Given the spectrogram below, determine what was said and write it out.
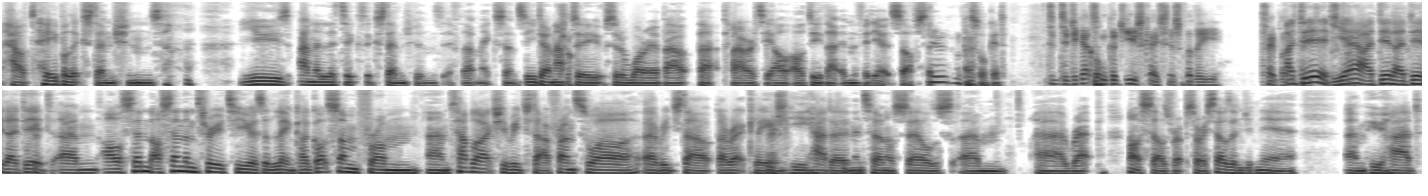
how table extensions use analytics extensions, if that makes sense. So you don't have sure. to sort of worry about that clarity. I'll, I'll do that in the video itself. So yeah, okay. that's all good. Did, did you get cool. some good use cases for the table? I did. Yeah, I did. I did. I did. Um, I'll send. I'll send them through to you as a link. I got some from um, Tableau. Actually, reached out. Francois uh, reached out directly, yes. and he had an internal sales um, uh, rep, not a sales rep, sorry, sales engineer, um, who had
